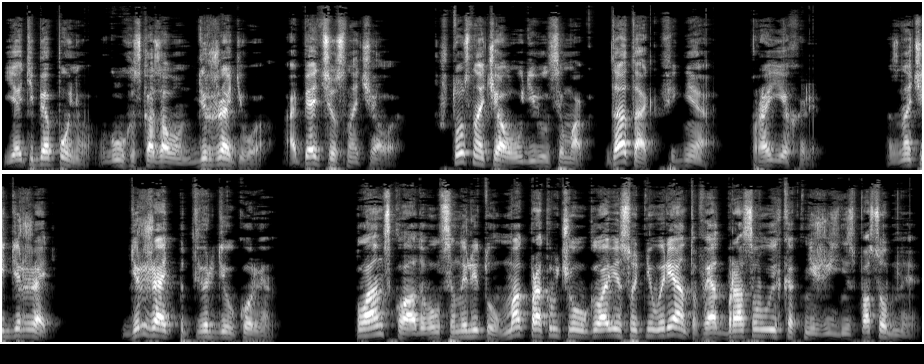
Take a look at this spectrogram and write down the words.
«Я тебя понял», — глухо сказал он. «Держать его. Опять все сначала». «Что сначала?» – удивился маг. «Да так, фигня. Проехали». «Значит, держать». «Держать», – подтвердил Корвин. План складывался на лету. Маг прокручивал в голове сотню вариантов и отбрасывал их как нежизнеспособные.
